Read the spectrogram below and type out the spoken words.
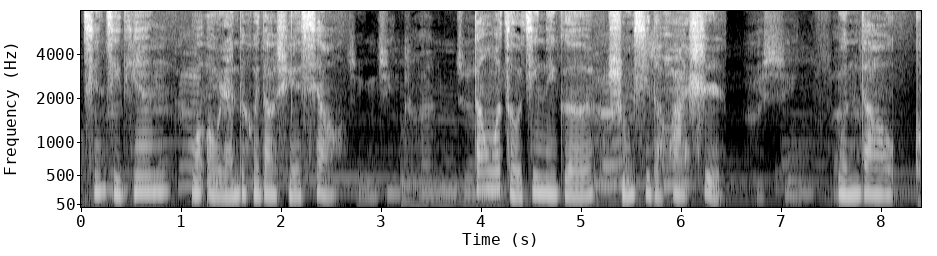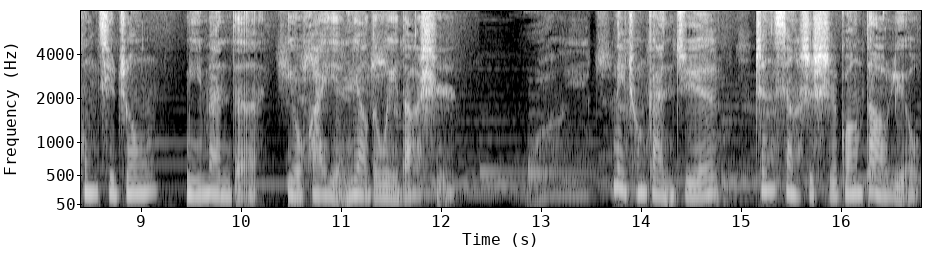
前几天我偶然的回到学校，当我走进那个熟悉的画室，闻到空气中弥漫的油画颜料的味道时，那种感觉真像是时光倒流。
